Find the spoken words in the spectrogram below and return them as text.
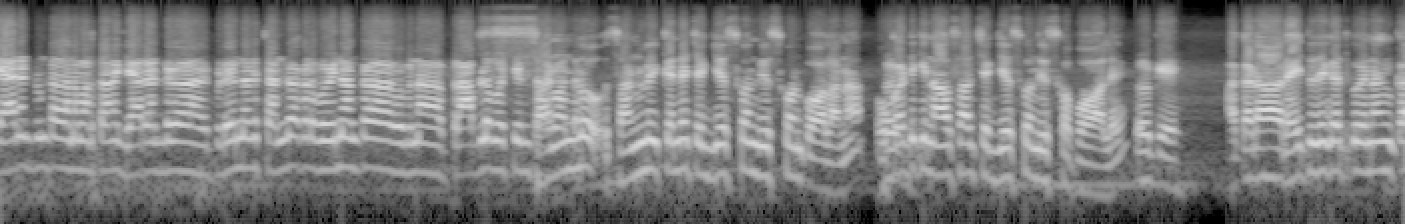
గ్యారెంటీ ఉంటుంది అన్నమాట. తన గ్యారెంటీగా ఇప్పుడు ఏంటంటే చండు అక్కడ పోయినాక ఏమైనా ప్రాబ్లం వచ్చింది సన్లు సన్లు ఇక్కడనే చెక్ చేసుకొని తీసుకొని పోవాలన్నా. ఒకటికి నాలుగు సార్లు చెక్ చేసుకొని తీసుకోపోవాలి. ఓకే. అక్కడ రైతు దగ్గరికి పోయినాక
